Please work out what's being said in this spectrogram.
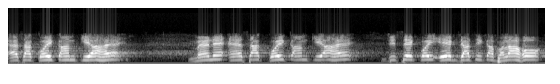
ऐसा कोई काम किया है? मैंने ऐसा कोई काम किया है जिससे कोई एक जाति का भला हो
